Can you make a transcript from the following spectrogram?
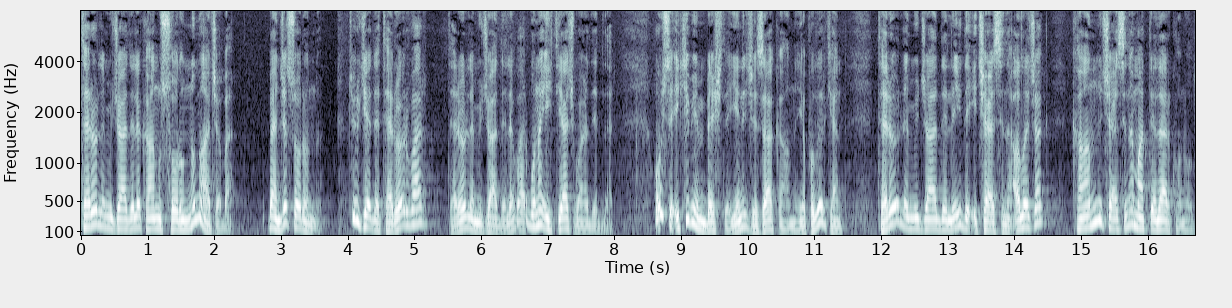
Terörle mücadele kanunu sorunlu mu acaba? Bence sorunlu. Türkiye'de terör var, terörle mücadele var, buna ihtiyaç var dediler. Oysa 2005'te yeni ceza kanunu yapılırken terörle mücadeleyi de içerisine alacak kanun içerisine maddeler konuldu.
